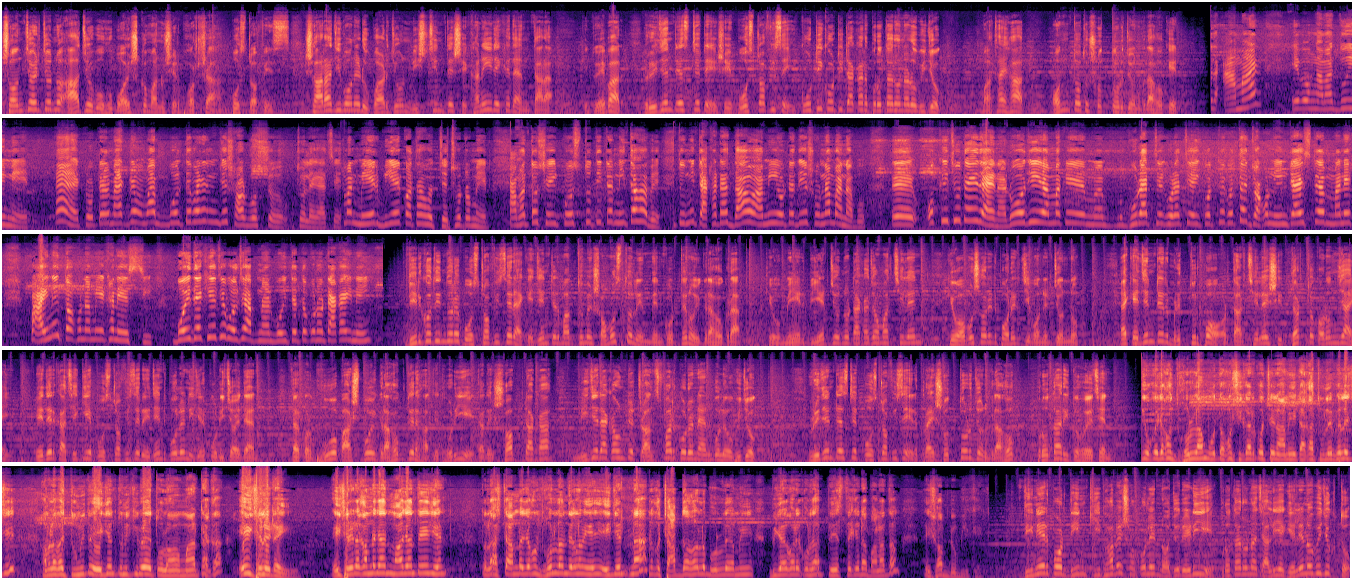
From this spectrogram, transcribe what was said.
সঞ্চয়ের জন্য আজও বহু বয়স্ক মানুষের ভরসা, পোস্ট অফিস। সারা জীবনের উপার্জন নিশ্চিন্তে সেখানেই রেখে দেন তারা। কিন্তু এবার রিজেন্ট এস্টেটে সেই পোস্ট অফিসে কোটি কোটি টাকার প্রতারণার অভিযোগ। মাথায় হাত অন্তত সত্তর জন গ্রাহকের। আমার এবং আমার দুই মেয়ের। হ্যাঁ টোটাল একদম বলতে পারেন যে সর্বস্ব চলে গেছে। আমার মেয়ের বিয়ের কথা হচ্ছে, ছোট মেয়ের। আমার তো সেই প্রস্তুতিটা নিতে হবে। তুমি টাকাটা দাও, আমি ওটা দিয়ে সোনা বানাবো। ও কিছুতেই দেয় না। রোজই আমাকে ঘোরাচ্ছে ঘোরাচ্ছে, এই করতে করতে, যখন ইন্টারেস্টটা মানে পাইনি, তখন আমি এখানে এসেছি। বই দেখিয়েছি, বলছে আপনার বইতে তো কোনো টাকাই নেই। দীর্ঘদিন ধরে পোস্ট অফিসের এক এজেন্টের মাধ্যমে সমস্ত লেনদেন করতেন ওই গ্রাহকরা। কেউ মেয়ের বিয়ের জন্য টাকা জমাচ্ছিলেন, কেউ অবসরের পরের জীবনের জন্য। এক এজেন্টের মৃত্যুর পর তার ছেলে সিদ্ধার্থ করঞ্জাই এদের কাছে গিয়ে পোস্ট অফিসের এজেন্ট বলে নিজের পরিচয় দেন। তারপর ভুয়ো পাসবই গ্রাহকদের হাতে ধরিয়ে তাদের সব টাকা নিজের অ্যাকাউন্টে ট্রান্সফার করে নেন বলে অভিযোগ। রিজেন্ট এস্টেট পোস্ট অফিসের প্রায় সত্তর জন গ্রাহক প্রতারিত হয়েছেন। ওকে যখন ধরলাম, ও তখন স্বীকার করছে, না, আমি এই টাকা তুলে ফেলেছি। আমরা ভাই, তুমি তো এজেন্ট, তুমি কীভাবে তোলো আমার মার টাকা? এই ছেলেটাই। এই ছেলেটাকে আমরা মা জানতো এজেন্ট। তো লাস্টে আমরা যখন ধরলাম, দেখলাম এই এজেন্ট না চাপ দেওয়া হলো, বললে আমি বিজয়গড়ে কোথাও প্রেস থেকে এটা বানাতাম, এই সব ডুপ্লিকেট দিনের পর দিন কীভাবে সকলের নজর এড়িয়ে প্রতারণা চালিয়ে গেলেন অভিযুক্ত?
